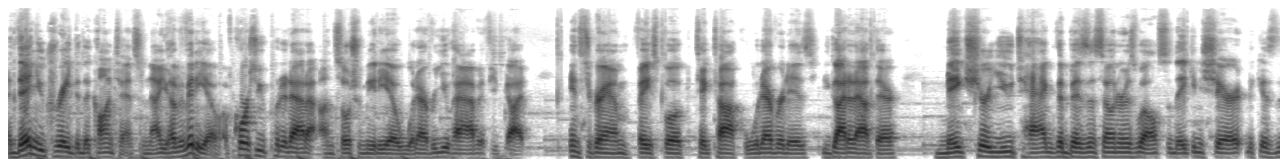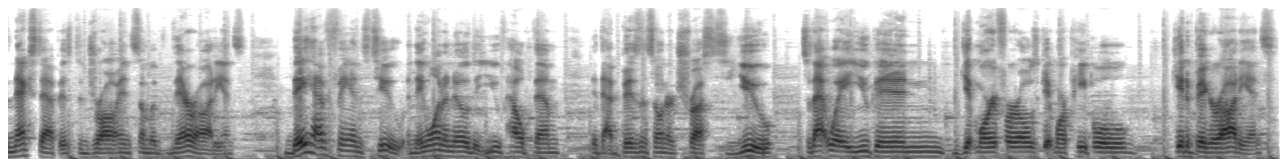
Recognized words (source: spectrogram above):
And then you created the content. So now you have a video. Of course, you put it out on social media, whatever you have. If you've got Instagram, Facebook, TikTok, whatever it is, you got it out there. Make sure you tag the business owner as well so they can share it because the next step is to draw in some of their audience. They have fans too, and they want to know that you've helped them, that that business owner trusts you. So that way you can get more referrals, get more people, get a bigger audience.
